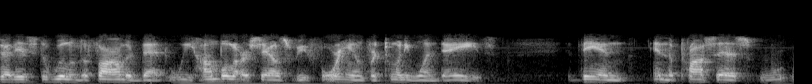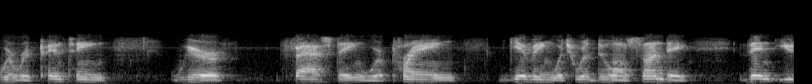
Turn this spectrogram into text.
that it's the will of the Father that we humble ourselves before Him for 21 days. Then, in the process, we're repenting, we're fasting, we're praying, giving, which we'll do on Sunday. Then you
